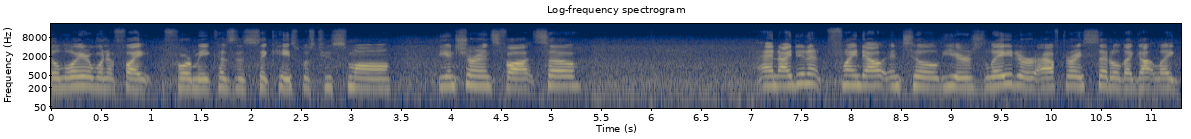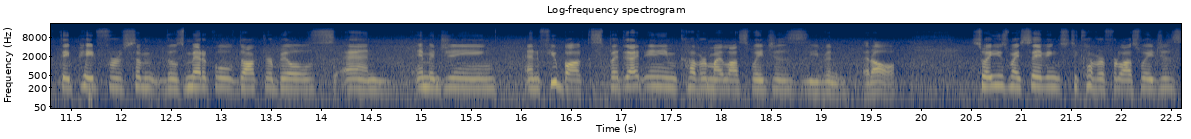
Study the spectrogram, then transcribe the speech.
The lawyer wouldn't fight for me because the sick case was too small. The insurance fought. So, and I didn't find out until years later after I settled. I got like, they paid for some those medical doctor bills and imaging and a few bucks, but that didn't even cover my lost wages even at all. So I used my savings to cover for lost wages.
